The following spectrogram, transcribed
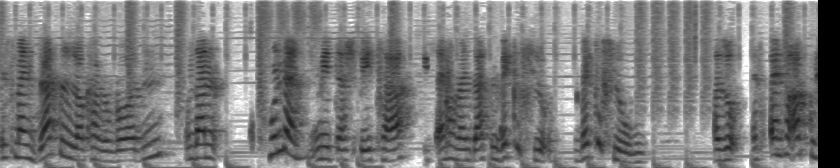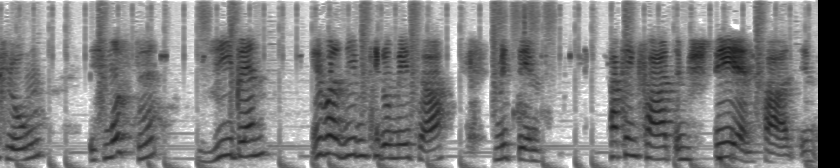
ist mein Sattel locker geworden und dann 100 Meter später ist einfach mein Sattel weggeflogen. weggeflogen. Also ist einfach abgeflogen. Ich musste sieben, über sieben Kilometer mit dem fucking Fahrrad im Stehen fahren. Im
